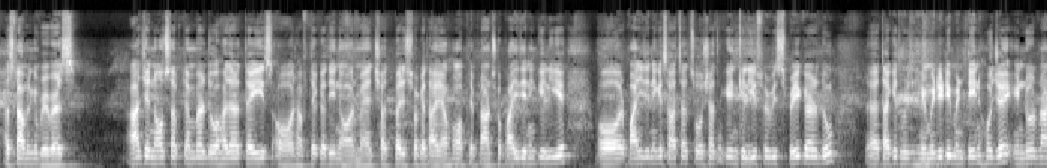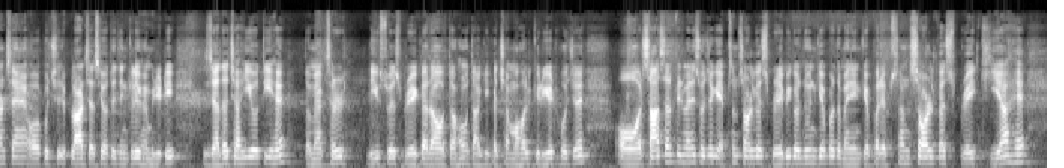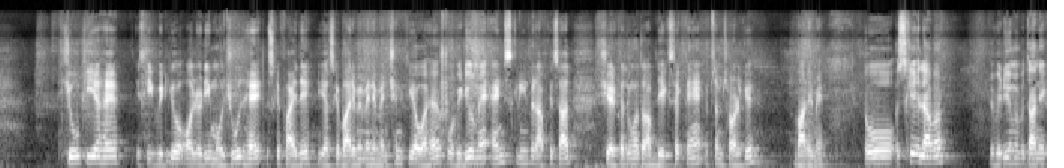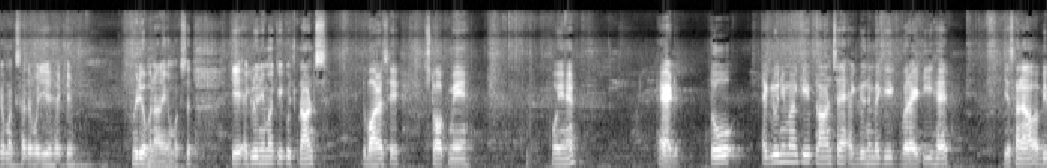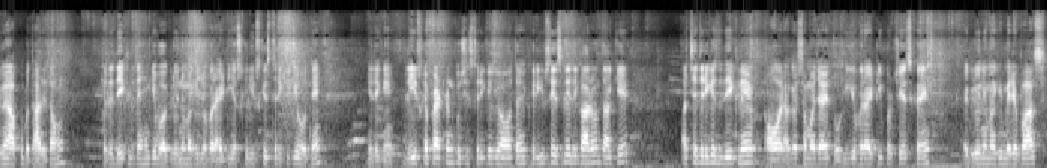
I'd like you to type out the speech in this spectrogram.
अस्सलाम वालेकुम व्यूवर्स आज है 9 सितंबर 2023 और हफ़्ते का दिन और मैं छत पर इस वक्त आया हूँ अपने प्लांट्स को पानी देने के लिए और पानी देने के साथ साथ सोच रहा था कि इनके लीव्स पर भी स्प्रे कर दूँ ताकि थोड़ी सी ह्यूमिडिटी मेंटेन हो जाए। इंडोर प्लांट्स हैं और कुछ प्लांट्स ऐसे होते हैं जिनके लिए ह्यूमिडिटी ज़्यादा चाहिए होती है। तो मैं अक्सर लीव्स पे स्प्रे कर रहा होता हूँ ताकि एक अच्छा माहौल क्रिएट हो जाए और साथ साथ फिर मैंने सोचा कि एप्सम सॉल्ट का स्प्रे भी कर दूँ इनके ऊपर। तो मैंने इनके ऊपर एप्सम सॉल्ट का स्प्रे किया है क्यों किया है, इसकी वीडियो ऑलरेडी मौजूद है, इसके फ़ायदे या इसके बारे में मैंने मेंशन किया हुआ है, वो वीडियो मैं एंड स्क्रीन पर आपके साथ शेयर कर दूँगा तो आप देख सकते हैं एप्सम सॉल्ट के बारे में। तो इसके अलावा, जो वीडियो में बताने का मकसद है, वो ये है कि, वीडियो बनाने का मकसद, कि एग्लोनीमा के कुछ प्लांट्स दोबारा से स्टॉक में हुए हैं ऐड तो एग्लोनीमा की प्लांट्स हैं एग्लोनीमा की एक वैरायटी है, जिसका नाम अभी मैं आपको बता देता हूँ। पहले देख लेते हैं कि वो एग्लोनीमा की जो वैरायटी है, उसके लीव्स किस तरीके के होते हैं। ये देखें लीव्स का पैटर्न कुछ इस तरीके का होता है। करीब से इसलिए दिखा रहा हूँ ताकि अच्छे तरीके से देख लें और अगर समझ आए तो ही ये वैरायटी परचेज़ करें। एग्लोनीमा की मेरे पास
